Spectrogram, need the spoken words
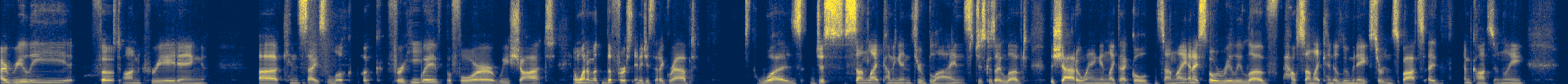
I really focused on creating a concise lookbook for Heatwave before we shot. And one of the first images that I grabbed was just sunlight coming in through blinds, just because I loved the shadowing and like that golden sunlight. And I still really love how sunlight can illuminate certain spots. I am constantly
